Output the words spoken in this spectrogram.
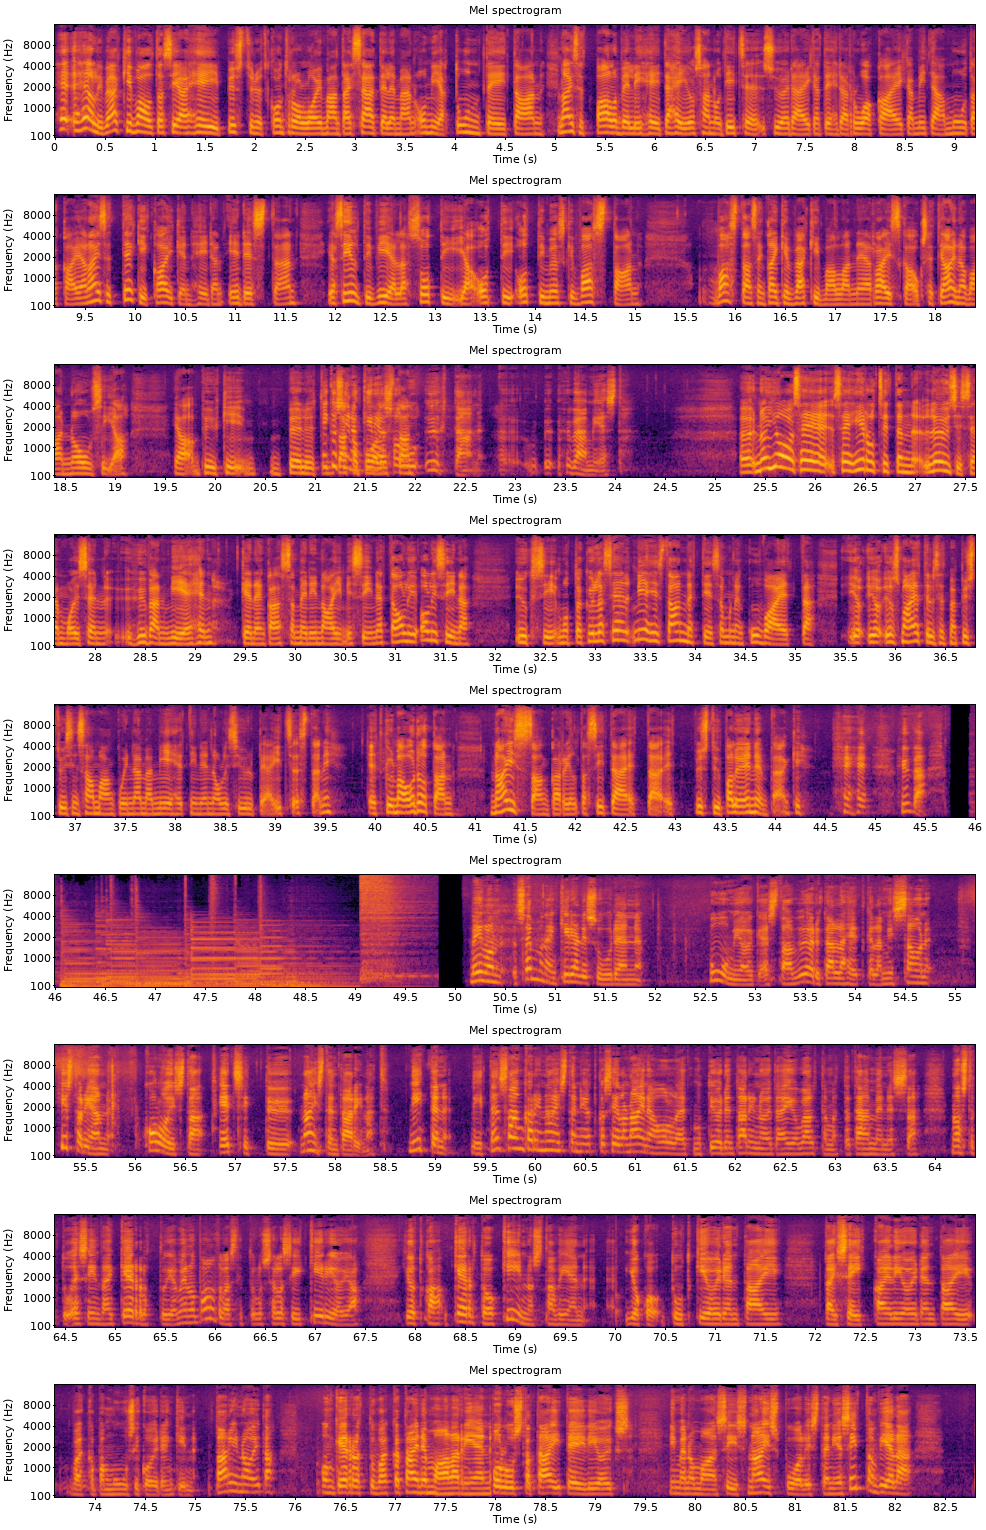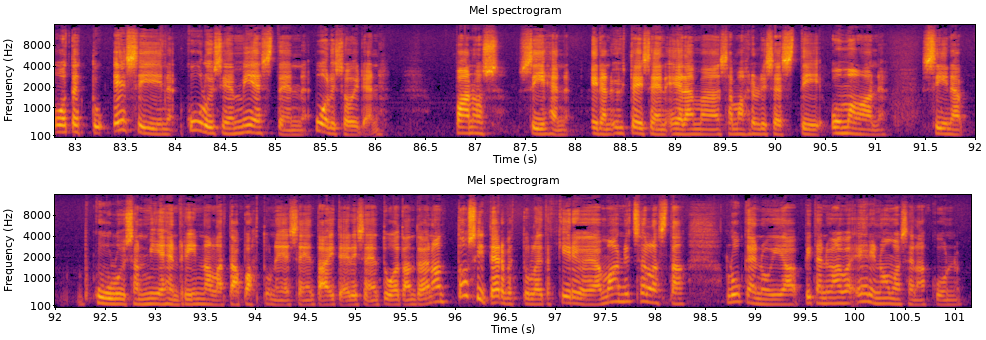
he, he olivat väkivaltaisia, he ei pystynyt kontrolloimaan tai säätelemään omia tunteitaan. Naiset palveli heitä, he ei osannut itse syödä eikä tehdä ruokaa eikä mitään muutakaan. Ja naiset teki kaiken heidän edestään ja silti vielä soti ja otti, otti myöskin vastaan, vastaan sen kaiken väkivallan ja raiskaukset ja aina vaan nousi ja, ja pyyhki pölyt Eikö siinä kirjassa ollut yhtään hyvää miestä? No joo, se, se Hirut sitten löysi semmoisen hyvän miehen, kenen kanssa meni naimisiin, että oli, oli siinä yksi, mutta kyllä se miehistä annettiin semmoinen kuva, että jos mä ajattelisin, että mä pystyisin samaan kuin nämä miehet, niin en olisi ylpeä itsestäni. Että kyllä mä odotan naissankarilta sitä, että, että pystyy paljon enempäänkin. Hyvä. Meillä on semmoinen kirjallisuuden buumi oikeastaan vyöry tällä hetkellä, missä on historian koloista etsitty naisten tarinat. Niiden, niiden sankarinaisten, jotka siellä on aina olleet, mutta joiden tarinoita ei ole välttämättä tähän mennessä nostettu esiin tai kerrottu. Ja meillä on valtavasti tullut sellaisia kirjoja, jotka kertoo kiinnostavien joko tutkijoiden tai, tai seikkailijoiden tai vaikkapa muusikoidenkin tarinoita. On kerrottu vaikka taidemaalarien polusta taiteilijoiksi, nimenomaan siis naispuolisten. Ja sitten on vielä otettu esiin kuuluisien miesten puolisoiden panos siihen heidän yhteiseen elämäänsä, mahdollisesti omaan siinä kuuluisan miehen rinnalla tapahtuneeseen taiteelliseen tuotantoon. On tosi tervetulleita kirjoja. Mä oon nyt sellaista lukenut ja pitänyt aivan erinomaisena, kun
